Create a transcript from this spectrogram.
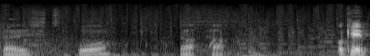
Vielleicht wo? Ja, ja. Okay.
